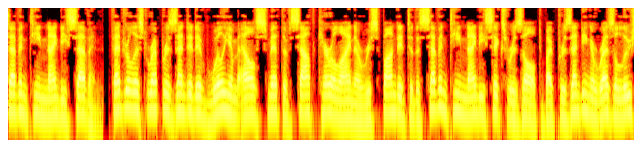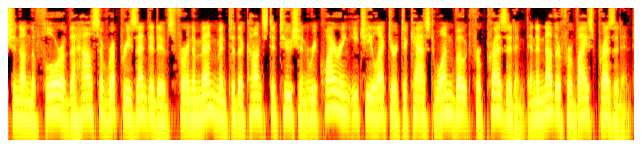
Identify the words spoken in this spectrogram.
1797, Federalist Representative William L. Smith of South Carolina responded to the 1796 result by presenting a resolution on the floor of the House of Representatives for an amendment to the Constitution requiring each elector to cast one vote for president and another for vice president.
